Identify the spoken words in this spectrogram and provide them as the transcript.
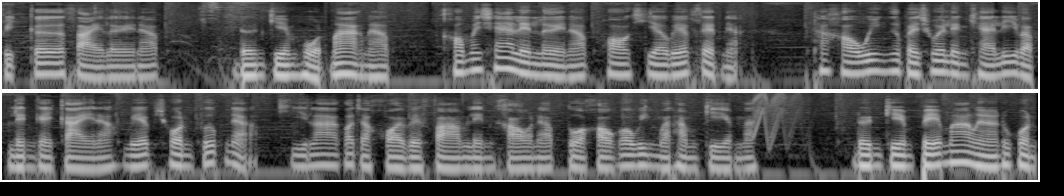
ฟิกเกอร์ใส่เลยนะครับ เดินเกมโหดมากนะครับ เขาไม่แช่เลนเลยนะครับ พอเคลียร์เวฟเสร็จเนี่ย ถ้าเขาวิ่งขึ้นไปช่วยเลนแครี่แบบเลนไกลๆนะ เวฟชนปุ๊บเนี่ย คีล่าก็จะคอยไปฟาร์มเลนเขานะครับ ตัวเขาก็วิ่งมาทำเกมนะ เดินเกมเป๊ะมากเลยนะทุกคน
